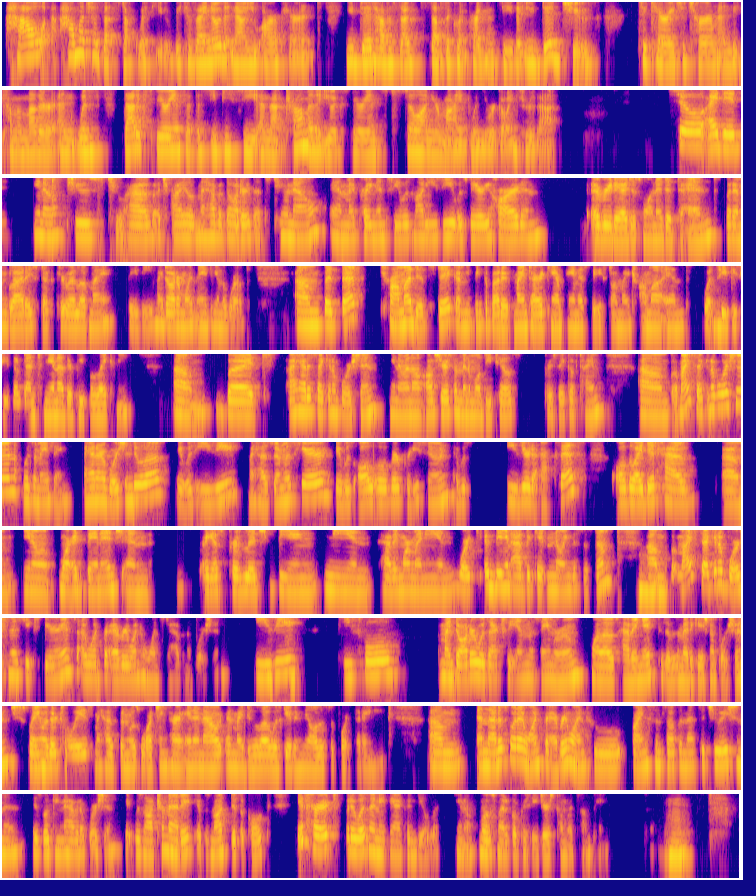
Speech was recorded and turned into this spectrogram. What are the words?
how how much has that stuck with you? Because I know that now you are a parent. You did have a sub- subsequent pregnancy that you did choose to carry to term and become a mother? And was that experience at the CPC and that trauma that you experienced still on your mind when you were going through that? So I did, you know, choose to have a child, and I have a daughter that's two now. And my pregnancy was not easy. It was very hard, and every day I just wanted it to end. But I'm glad I stuck through. I love my baby, my daughter more than anything in the world. Um, but that trauma did stick. I mean, think about it. My entire campaign is based on my trauma and what mm-hmm. CPCs have done to me and other people like me. Um, but I had a second abortion, you know, and I'll, I'll share some minimal details for sake of time. Um, but my second abortion was amazing. I had an abortion doula. It was easy. My husband was here. It was all over pretty soon. It was easier to access, although I did have, um, you know, more advantage and I guess privilege being me and having more money and work and being an advocate and knowing the system. Mm-hmm. Um, but my second abortion is the experience I want for everyone who wants to have an abortion. Easy, peaceful. My daughter was actually in the same room while I was having it because it was a medication abortion. She's playing with her toys. My husband was watching her in and out, and my doula was giving me all the support that I need. Um, and that is what I want for everyone who finds themselves in that situation and is looking to have an abortion. It was not traumatic. It was not difficult. It hurt, but it wasn't anything I couldn't deal with. You know, most medical procedures come with some pain. Mm-hmm.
